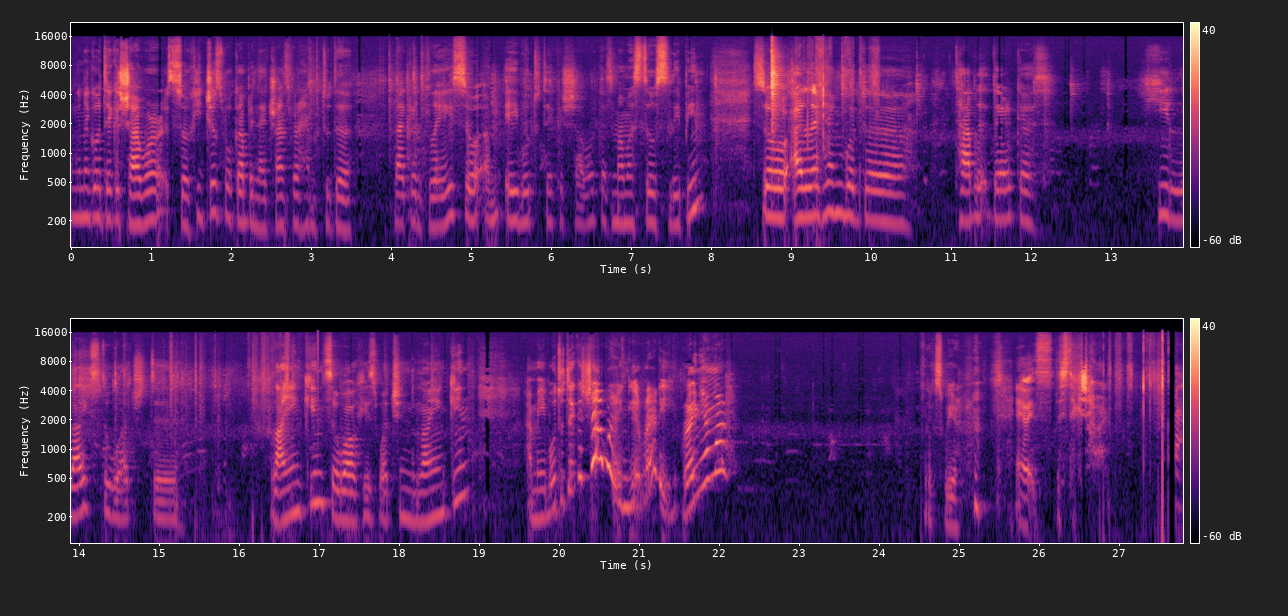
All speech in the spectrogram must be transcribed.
I'm gonna go take a shower. So he just woke up and I transfer him to the background place. So I'm able to take a shower because mama's still sleeping. So I left him with the tablet there because he likes to watch the Lion King. So while he's watching the Lion King, I'm able to take a shower and get ready. Right, mi amor? Looks weird. Anyways, let's take a shower.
